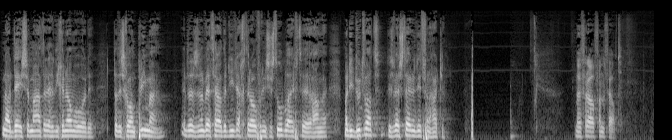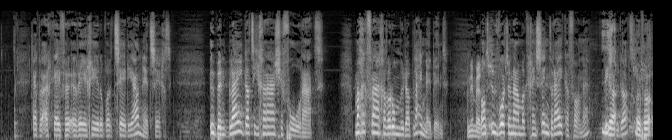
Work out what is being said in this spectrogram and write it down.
Nou, deze maatregelen die genomen worden, dat is gewoon prima. En dat is een wethouder die niet achterover in zijn stoel blijft uh, hangen. Maar die doet wat. Dus wij steunen dit van harte. Mevrouw van der Veld. ik wil eigenlijk even reageren op wat het CDA net zegt. U bent blij dat die garage vol raakt. Mag ik vragen waarom u daar blij mee bent? Want u wordt er namelijk geen cent rijker van, hè? Wist ja, u dat? Mevrouw...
